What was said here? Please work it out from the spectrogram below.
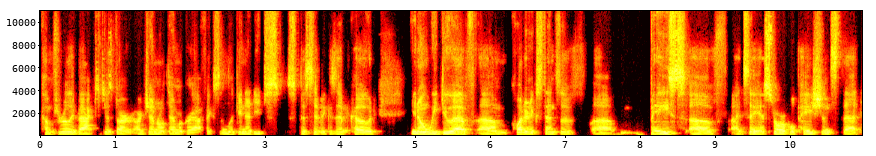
comes really back to just our, our general demographics and looking at each specific zip code. You know, we do have um, quite an extensive uh, base of, I'd say, historical patients that,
